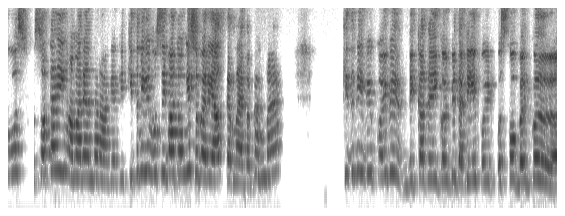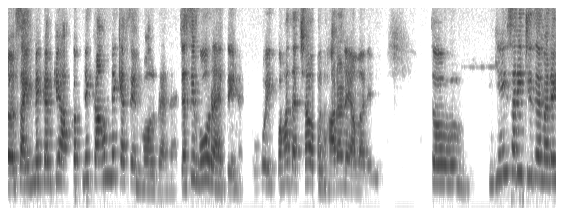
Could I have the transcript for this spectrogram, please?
वो स्वतः ही हमारे अंदर आ गया कि कितनी भी मुसीबत होंगी, सुबह रियाज करना है तो करना है। कितनी भी कोई भी दिक्कत है कोई भी तकलीफ़ हुई, उसको बिल्कुल साइड में करके आपको अपने काम में कैसे इन्वॉल्व रहना है? जैसे वो रहते हैं। वो एक बहुत अच्छा उदाहरण है हमारे लिए। तो यही सारी चीज़ें मैंने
